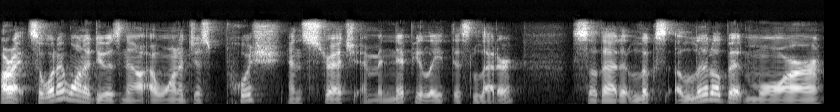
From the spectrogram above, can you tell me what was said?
all right, so what I want to do is now I want to just push and stretch and manipulate this letter so that it looks a little bit more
